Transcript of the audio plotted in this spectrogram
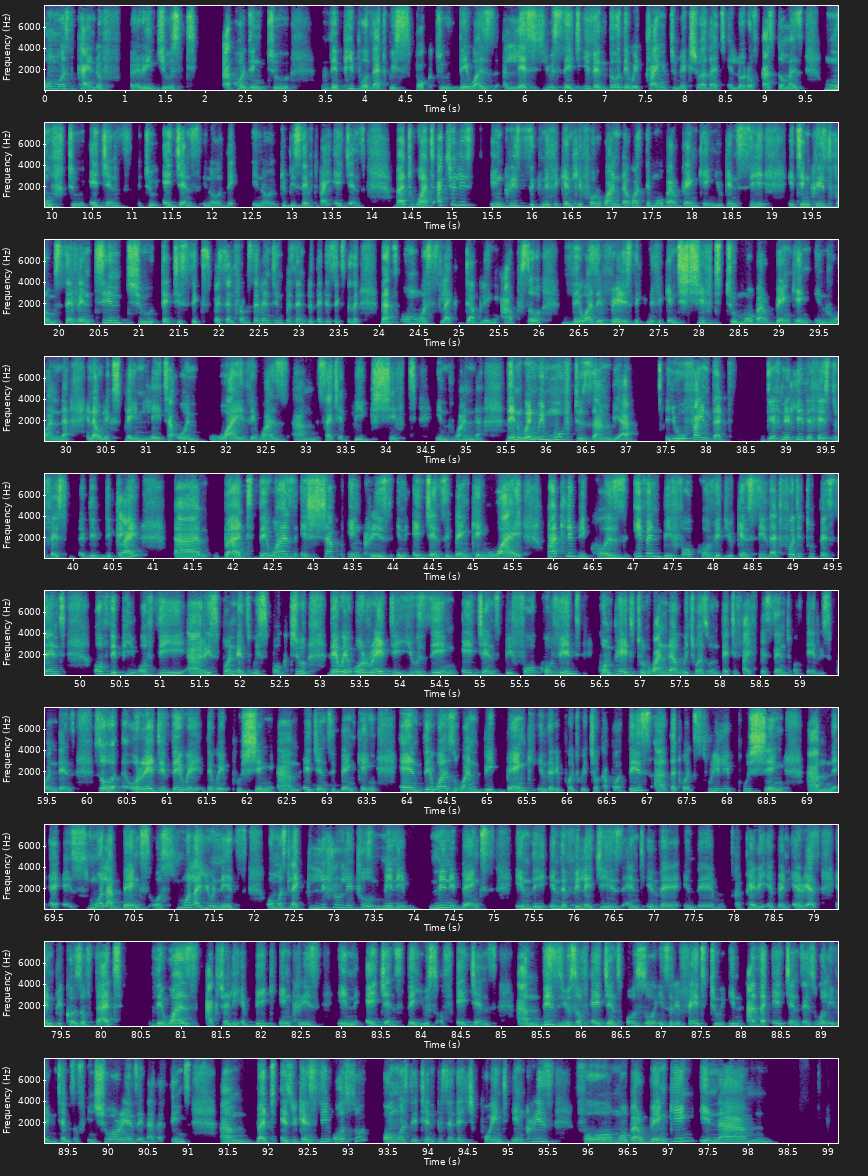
almost kind of reduced according to the people that we spoke to, there was less usage, even though they were trying to make sure that a lot of customers move to agents, to agents, you know, the you know, to be saved by agents. But what actually increased significantly for Rwanda was the mobile banking. You can see it increased from 17 to 36%, from 17% to 36%. That's almost like doubling up. So there was a very significant shift to mobile banking in Rwanda. And I will explain later on why there was um, such a big shift in Rwanda. Then when we move to Zambia, you will find that definitely the face-to-face did decline, um, but there was a sharp increase in agency banking. Why? Partly because even before COVID, you can see that 42% of the of the uh, respondents we spoke to, they were already using agents before COVID compared to Rwanda, which was on 35% of the respondents. So already they were they were pushing um, agency banking, and there was one big bank in the report we talk about this uh, that was really pushing using um, smaller banks or smaller units, almost like little, little mini mini banks in the in the villages and in the in the uh, peri-urban areas. And because of that, there was actually a big increase in agents, the use of agents. Um, this use of agents also is referred to in other agents as well, even in terms of insurance and other things. Um, but as you can see also, almost a 10 percentage point increase for mobile banking in um,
